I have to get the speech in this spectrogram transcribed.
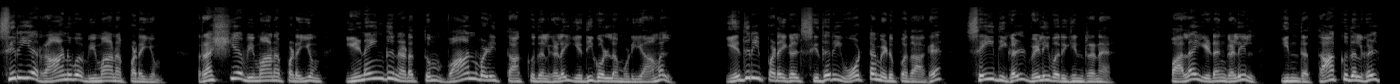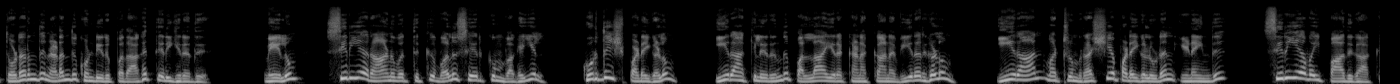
சிரிய இராணுவ விமானப்படையும் ரஷ்ய விமானப்படையும் இணைந்து நடத்தும் வான்வழித் தாக்குதல்களை எதிர்கொள்ள முடியாமல் எதிரி படைகள் சிதறி ஓட்டம் எடுப்பதாக செய்திகள் வெளிவருகின்றன. பல இடங்களில் இந்த தாக்குதல்கள் தொடர்ந்து நடந்து கொண்டிருப்பதாக தெரிகிறது. மேலும் சிரிய ராணுவத்துக்கு வலு சேர்க்கும் வகையில் குர்திஷ் படைகளும் ஈராக்கிலிருந்து பல்லாயிரக்கணக்கான வீரர்களும் ஈரான் மற்றும் ரஷ்ய படைகளுடன் இணைந்து சிரியாவை பாதுகாக்க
